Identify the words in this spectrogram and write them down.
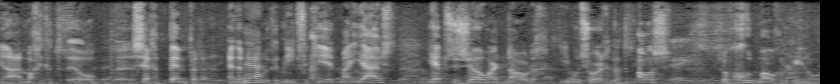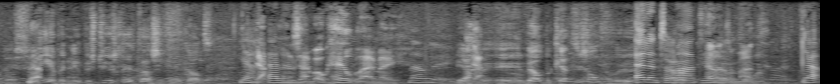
ja, mag ik het eh, op eh, zeggen, pamperen. En dan Ja. bedoel ik het niet verkeerd, maar juist, je hebt ze zo hard nodig. Je moet zorgen dat alles zo goed mogelijk in orde is. Je hebt een nieuw bestuurslid, las ik in de krant. Ja, Ja, Ellen. daar zijn we ook heel blij mee. Nou, Ja, Ja. eh, wel bekend is antwoord. Ellen Tomaat, ja. Ellen Tomaat. Ja.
